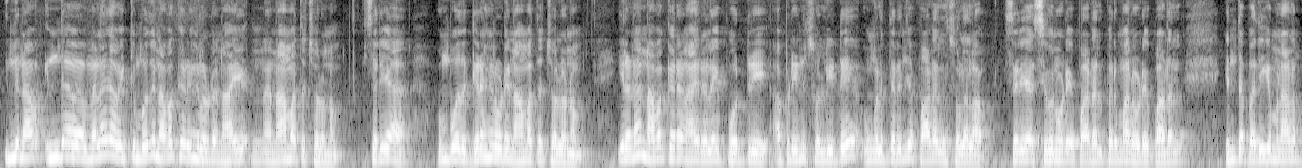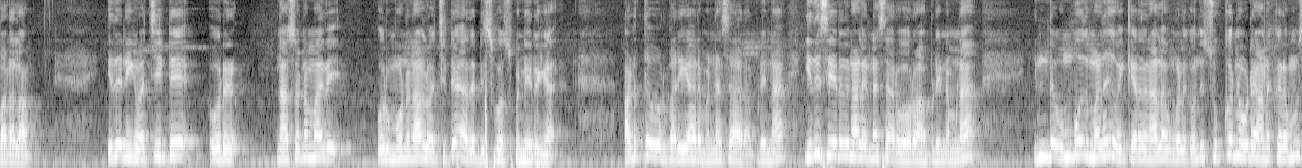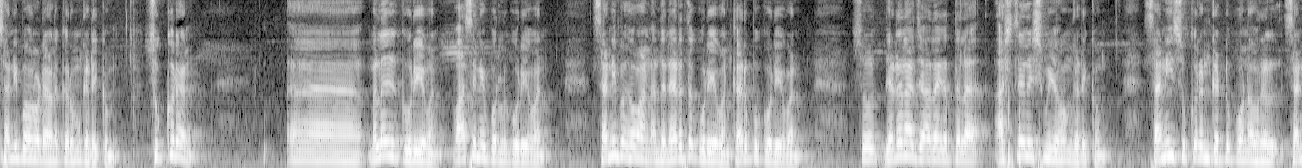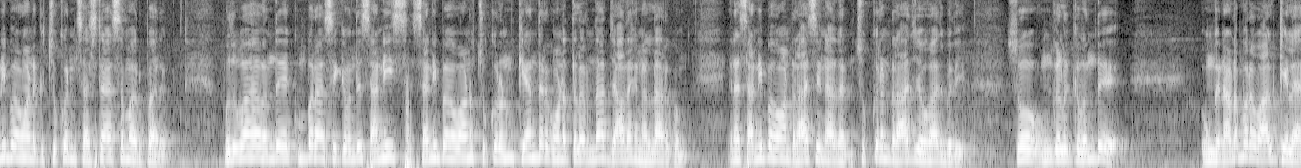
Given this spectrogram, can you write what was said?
இந்த நவ இந்த மிளகை வைக்கும்போது நவக்கிரகங்களோட நாய நாமத்தை சொல்லணும். சரியா? ஒம்பது கிரகங்களுடைய நாமத்தை சொல்லணும். இல்லைன்னா நவக்கிர நாயர்களை போற்றி அப்படின்னு சொல்லிட்டு உங்களுக்கு தெரிஞ்ச பாடல் சொல்லலாம். சரியா? சிவனுடைய பாடல் பெருமாளுடைய பாடல் எந்த பதிகம்னாலும் பாடலாம். இதை நீங்கள் வச்சுட்டு ஒரு நான் சொன்ன மாதிரி ஒரு மூணு நாள் வச்சுட்டு அதை டிஸ்போஸ் பண்ணிடுங்க அடுத்த ஒரு பரிகாரம் என்ன சார் அப்படின்னா இது செய்கிறதுனால என்ன சார் வரும் அப்படின்னம்னா இந்த ஒம்பது மிளகு வைக்கிறதுனால உங்களுக்கு வந்து சுக்கரனுடைய அணுக்கரமும் சனிபவனுடைய அணுக்கரமும் கிடைக்கும். சுக்கிரன் மிளகுக்குரியவன் வாசனை பொருளுக்குரியவன் சனி பகவான் அந்த நிறத்துக்குரியவன் கருப்புக்குரியவன் ஸோ ஜனன ஜாதகத்தில் அஷ்டலட்சுமி யோகம் கிடைக்கும் சனி சுக்கிரன் கட்டு போனவர்கள் சனி பகவானுக்கு சுக்கிரன் சஷ்டாசமாக இருப்பார் பொதுவாக வந்து கும்பராசிக்கு வந்து சனி சனி பகவானும் சுக்கிரனும் கேந்திர கோணத்தில் இருந்தால் ஜாதகம் நல்லா இருக்கும் ஏன்னா சனி பகவான் ராசிநாதன் சுக்கரன் ராஜயோகாதிபதி ஸோ உங்களுக்கு வந்து உங்கள் நடைமுறை வாழ்க்கையில்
